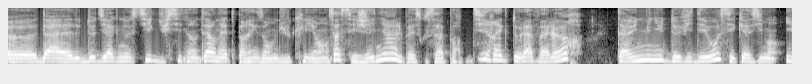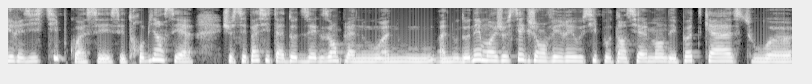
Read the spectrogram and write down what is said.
euh, de diagnostic du site internet, par exemple, du client. Ça, c'est génial parce que ça apporte direct de la valeur. Tu as une minute de vidéo, c'est quasiment irrésistible, quoi. C'est trop bien. C'est, je sais pas si tu as d'autres exemples à nous, à nous, à nous donner. Moi, je sais que j'enverrai aussi potentiellement des podcasts ou euh,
